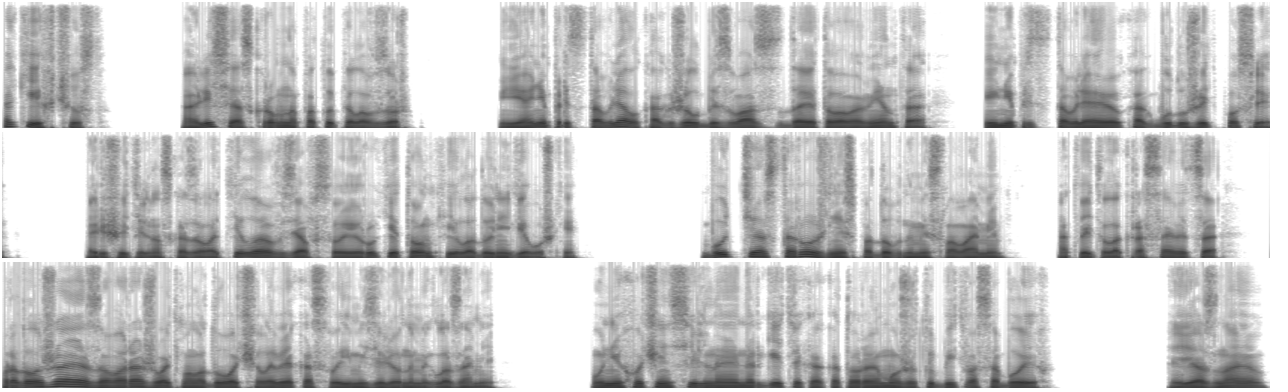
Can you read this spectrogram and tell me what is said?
Каких чувств? Алисия скромно потупила взор. «Я не представлял, как жил без вас до этого момента, и не представляю, как буду жить после», — решительно сказала Тила, взяв в свои руки тонкие ладони девушки. «Будьте осторожнее с подобными словами», — ответила красавица, продолжая завораживать молодого человека своими зелеными глазами. «У них очень сильная энергетика, которая может убить вас обоих». «Я знаю,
